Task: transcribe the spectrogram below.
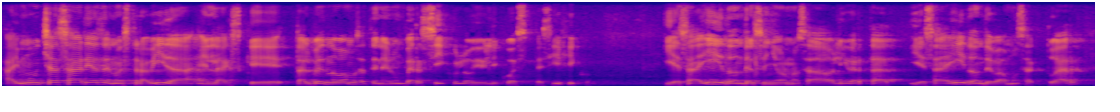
Hay muchas áreas de nuestra vida en las que tal vez no vamos a tener un versículo bíblico específico. Y es ahí donde el Señor nos ha dado libertad y es ahí donde vamos a actuar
